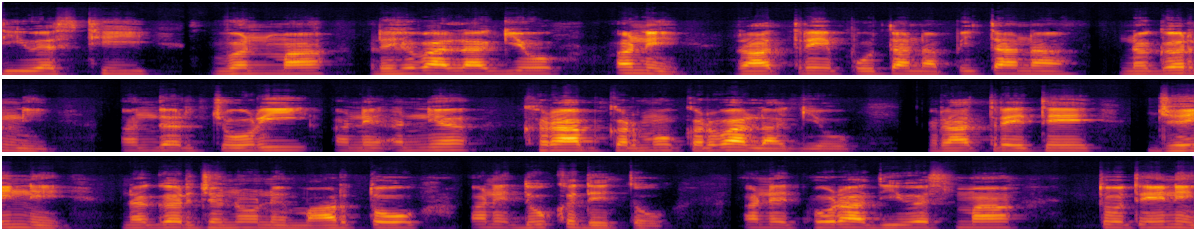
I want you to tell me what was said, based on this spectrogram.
દિવસથી વનમાં રહેવા લાગ્યો અને રાત્રે પોતાના પિતાના નગરની અંદર ચોરી અને અન્ય ખરાબ કર્મો કરવા લાગ્યો. રાત્રે તે જઈને નગરજનોને મારતો અને દુઃખ દેતો અને થોડા દિવસમાં તો તેને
